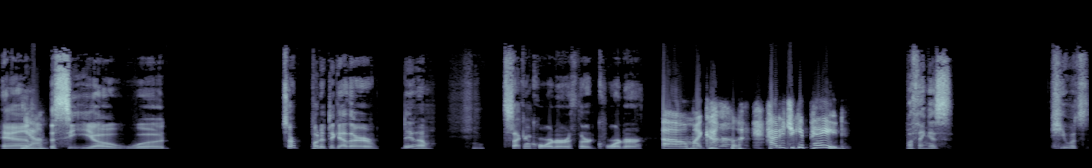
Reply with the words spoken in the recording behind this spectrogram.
and yeah. the CEO would sort of put it together, you know, hmm. second quarter, third quarter. Oh my god! How did you get paid? Well, the thing is, he was.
